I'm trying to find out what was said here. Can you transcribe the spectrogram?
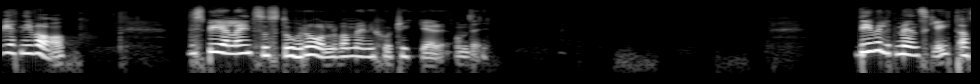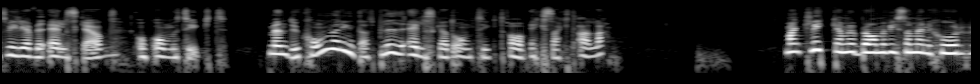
Vet ni vad? Det spelar inte så stor roll vad människor tycker om dig. Det är väldigt mänskligt att vilja bli älskad och omtyckt. Men du kommer inte att bli älskad och omtyckt av exakt alla. Man klickar med bra med vissa människor,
